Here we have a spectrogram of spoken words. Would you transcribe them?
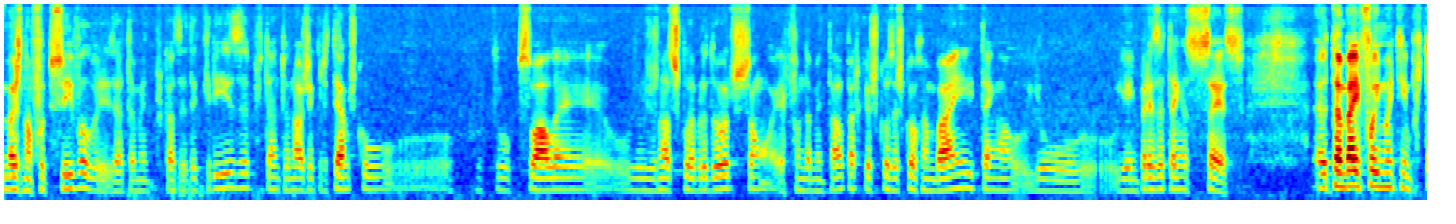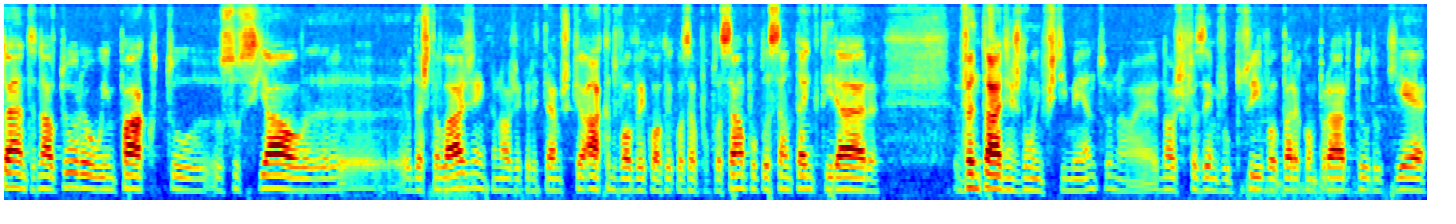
mas não foi possível, exatamente por causa da crise. Portanto, nós acreditamos que o, que o pessoal, é, os nossos colaboradores, são, é fundamental para que as coisas corram bem e, tenham, e, o, e a empresa tenha sucesso. Eh, também foi muito importante na altura o impacto social uh, da estalagem, que nós acreditamos que há que devolver qualquer coisa à população. A população tem que tirar vantagens de um investimento, não é? Nós fazemos o possível para comprar tudo o que é eh,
